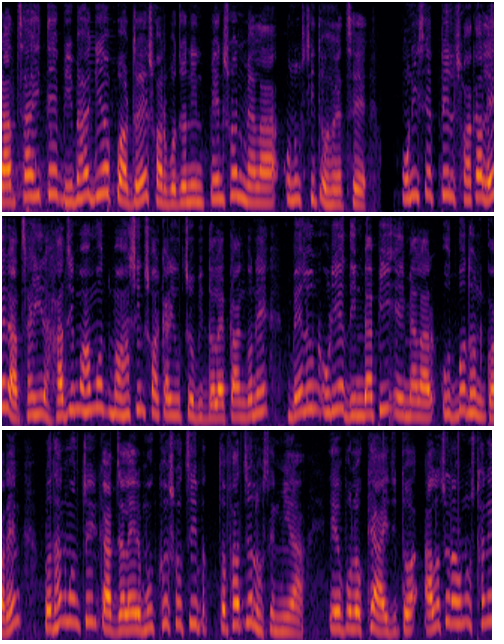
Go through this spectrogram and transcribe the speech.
রাজশাহীতে বিভাগীয় পর্যায়ে সর্বজনীন পেনশন মেলা অনুষ্ঠিত হয়েছে। উনিশ এপ্রিল সকালে রাজশাহীর হাজী মোহাম্মদ মহাসিন সরকারি উচ্চ বিদ্যালয় প্রাঙ্গণে বেলুন উড়িয়ে দিনব্যাপী এই মেলার উদ্বোধন করেন প্রধানমন্ত্রীর কার্যালয়ের মুখ্য সচিব তোফাজ্জল হোসেন মিয়া। এ উপলক্ষে আয়োজিত আলোচনা অনুষ্ঠানে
